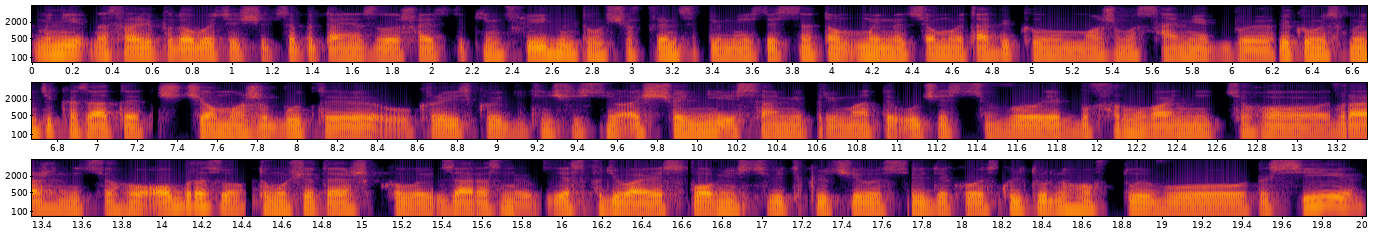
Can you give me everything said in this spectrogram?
Мені насправді подобається, що це питання залишається таким флюїдним, тому що в принципі мені здається на тому ми на цьому етапі, коли ми можемо самі якби в якомусь моменті казати, що може бути українською ідентичністю, а що ні, і самі приймати участь в якби формуванні цього враження, цього образу, тому що теж коли зараз ми я сподіваюся повністю відключилися від якогось культурного впливу Росії.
